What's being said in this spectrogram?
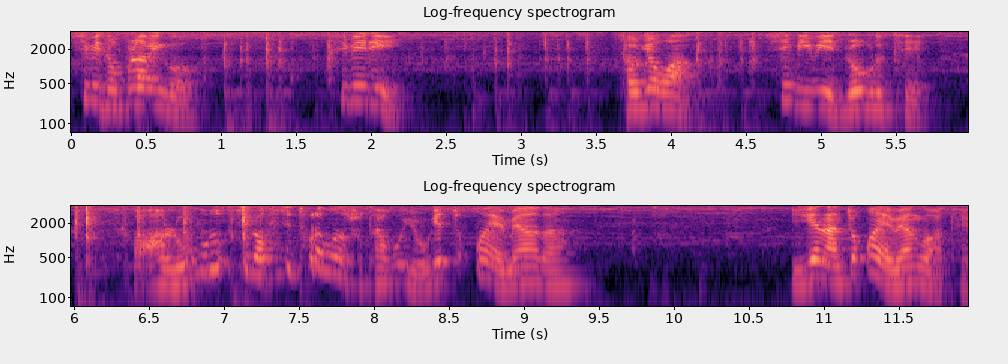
10위 도플라밍고 11위 저격왕 12위 로브루치 아 로브루치가 후지토라보다 좋다고? 요게 조금 애매하다 이게 난 조금 애매한 것 같아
